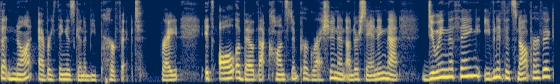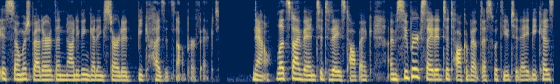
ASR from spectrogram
that not everything is going to be perfect, right? It's all about that constant progression and understanding that doing the thing, even if it's not perfect, is so much better than not even getting started because it's not perfect. Now, let's dive into today's topic. I'm super excited to talk about this with you today because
